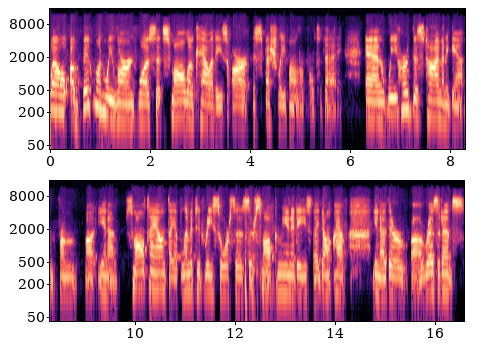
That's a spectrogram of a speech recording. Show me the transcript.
Well, a big one we learned was that small localities are especially vulnerable today. And we heard this time and again from, uh, you know, small towns, they have limited resources, they're small communities, they don't have, you know, their uh, residents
